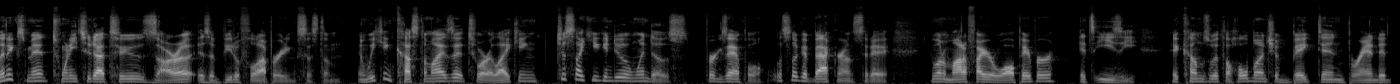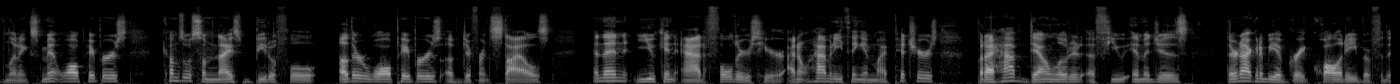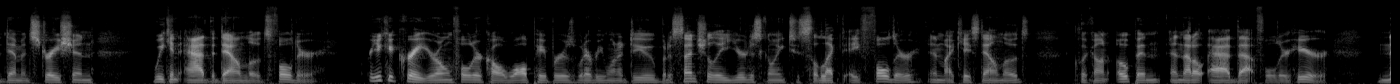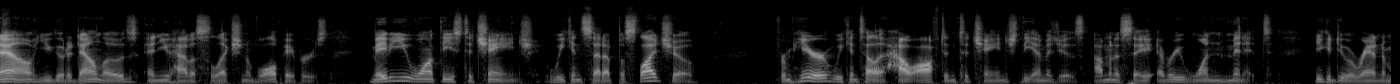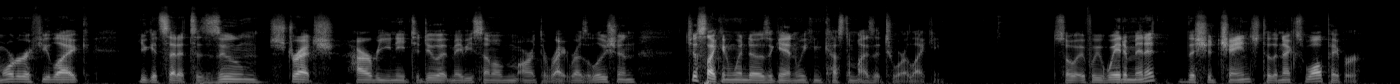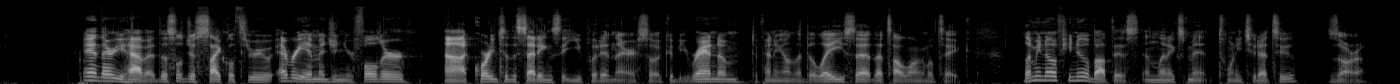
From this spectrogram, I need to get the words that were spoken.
Linux Mint 22.2 Zara is a beautiful operating system, and we can customize it to our liking just like you can do in Windows. For example, let's look at backgrounds today. You want to modify your wallpaper? It's easy. It comes with a whole bunch of baked in branded Linux Mint wallpapers, comes with some nice beautiful other wallpapers of different styles, and then you can add folders here. I don't have anything in my pictures, but I have downloaded a few images. They're not going to be of great quality, but for the demonstration, we can add the downloads folder. Or you could create your own folder called wallpapers, whatever you want to do, but essentially you're just going to select a folder, in my case downloads, click on open, and that'll add that folder here. Now you go to downloads and you have a selection of wallpapers. Maybe you want these to change. We can set up a slideshow. From here, we can tell it how often to change the images. I'm going to say every one minute. You could do a random order if you like. You could set it to zoom, stretch, however you need to do it. Maybe some of them aren't the right resolution. Just like in Windows, again, we can customize it to our liking. So if we wait a minute, this should change to the next wallpaper. And there you have it. This will just cycle through every image in your folder uh, according to the settings that you put in there. So it could be random, depending on the delay you set, that's how long it'll take. Let me know if you knew about this in Linux Mint 22.2 Zara.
